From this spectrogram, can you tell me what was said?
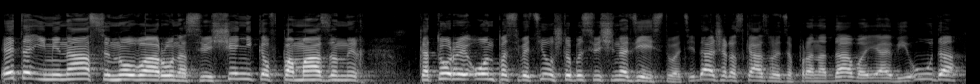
Это имена сынов Аарона, священников помазанных, которые он посвятил, чтобы священодействовать. И дальше рассказывается про Надава и Авиуда,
